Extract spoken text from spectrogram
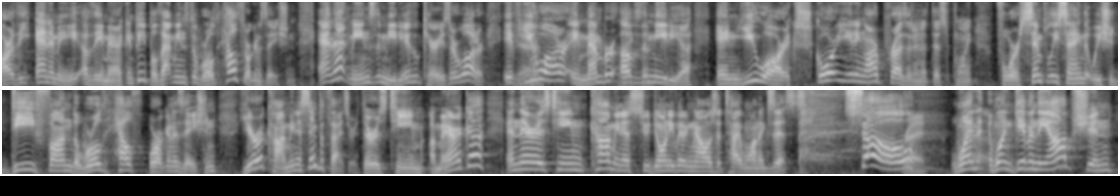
are the enemy of the American people. That means the World Health Organization. And that means the media who carries their water. If you are a member of the media and you are excoriating our president at this point for simply saying that we should defund the World Health Organization, you're a communist sympathizer. There is Team America and there is Team Communists who don't even acknowledge that Taiwan exists. So, Right. when, when given the option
